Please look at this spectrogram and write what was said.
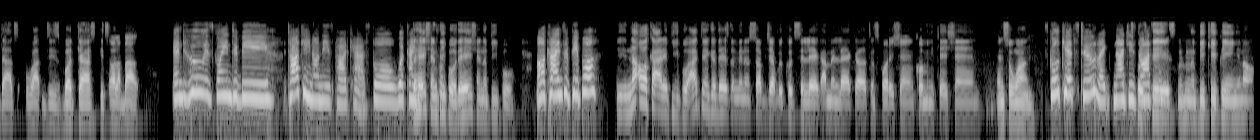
That's what this podcast is all about. And who is going to be talking on these podcasts? Well, what kind the of Haitian people? people? The Haitian people. All kinds of people not all kind of people. I think there's the main subject we could select. I mean, like uh, transportation, communication, and so on. School kids too, like Najee's School daughter. Kids, mm-hmm, beekeeping, you know.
